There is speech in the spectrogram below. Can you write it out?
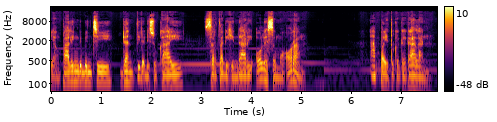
yang paling dibenci dan tidak disukai, serta dihindari oleh semua orang. Apa itu kegagalan?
